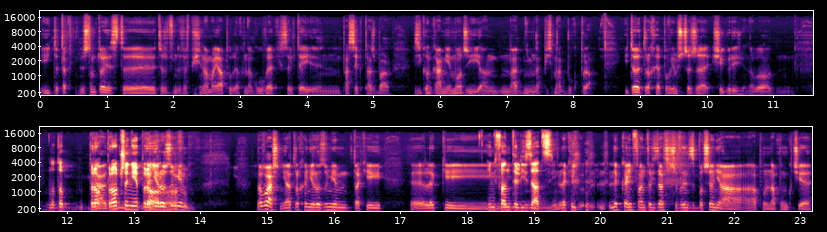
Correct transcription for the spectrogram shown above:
I to tak, zresztą to jest e, też we wpisie na MyApple, jako nagłówek, jest tutaj e, pasek touch bar z ikonkami emoji, a nad nim napis MacBook Pro. I to trochę, powiem szczerze, się gryzie, no bo No to pro, ja- pro czy nie pro? Ja nie no? rozumiem. No właśnie, ja trochę nie rozumiem takiej e, lekkiej. Infantylizacji. Lekkiej, lekka infantylizacji, czy wręcz zboczenia Apple na punkcie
